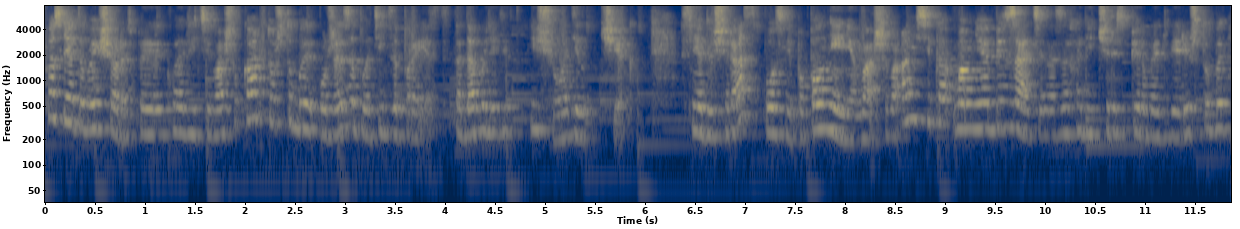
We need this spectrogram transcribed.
После этого еще раз прикладите вашу карту, чтобы уже заплатить за проезд. Тогда вылетит еще один чек. В следующий раз, после пополнения вашего айсика, вам не обязательно заходить через первые двери, чтобы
